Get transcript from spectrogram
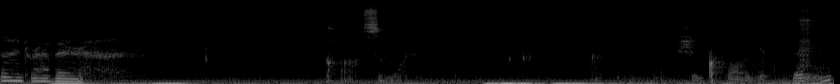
I know. I'd rather claw someone. Should claw your thing.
